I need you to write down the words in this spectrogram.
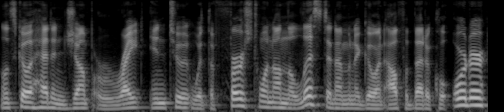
Let's go ahead and jump right into it with the first one on the list, and I'm gonna go in alphabetical order,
